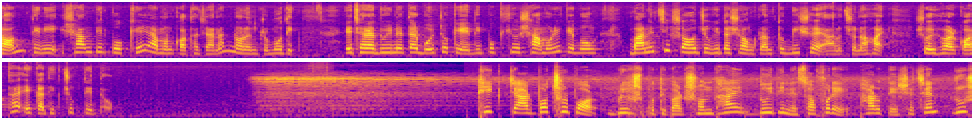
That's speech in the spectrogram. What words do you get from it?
নন, তিনি শান্তির পক্ষে এমন কথা জানান নরেন্দ্র মোদী। এছাড়া দুই নেতার বৈঠকে দ্বিপক্ষীয় সামরিক এবং বাণিজ্যিক সহযোগিতা সংক্রান্ত বিষয়ে আলোচনা হয়। সই হওয়ার কথা একাধিক চুক্তিতেও। ঠিক চার বছর পর বৃহস্পতিবার সন্ধ্যায় দুই দিনে সফরে ভারতে এসেছেন রুশ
